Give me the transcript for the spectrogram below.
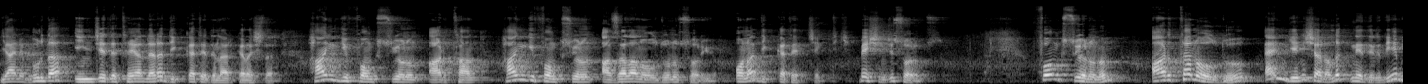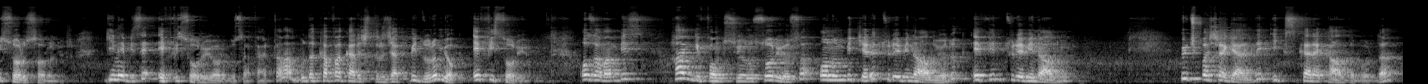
Yani burada ince detaylara dikkat edin arkadaşlar. Hangi fonksiyonun artan, hangi fonksiyonun azalan olduğunu soruyor. Ona dikkat edecektik. Beşinci sorumuz. Fonksiyonunun artan olduğu en geniş aralık nedir diye bir soru soruluyor. Yine bize f'i soruyor bu sefer tamam Burada kafa karıştıracak bir durum yok. F'i soruyor. O zaman biz hangi fonksiyonu soruyorsa onun bir kere türevini alıyorduk. F'in türevini alıyorduk. 3 başa geldi. X kare kaldı burada.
